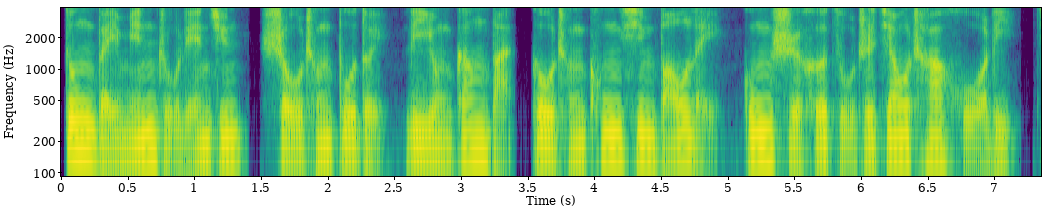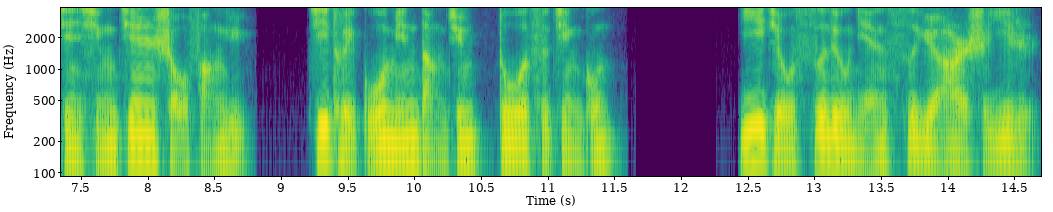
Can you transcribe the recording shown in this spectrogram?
东北民主联军守城部队利用钢板构成空心堡垒，工事和组织交叉火力进行坚守防御，击退国民党军多次进攻。一九四六年四月二十一日，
